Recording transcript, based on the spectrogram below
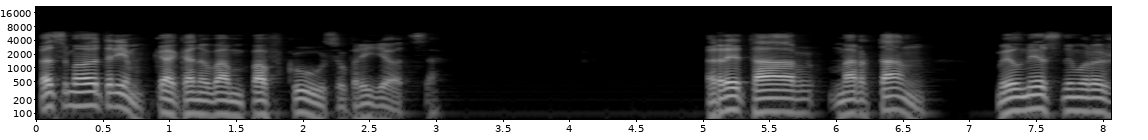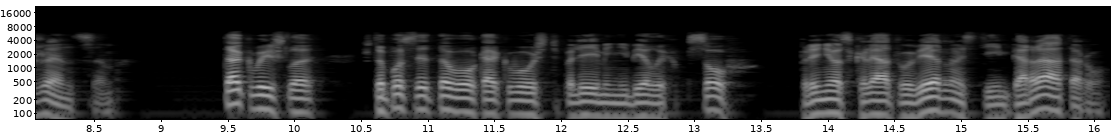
Посмотрим, как оно вам по вкусу придется. Ретар Мартан был местным уроженцем. Так вышло, что после того, как вождь племени белых псов принес клятву верности императору,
